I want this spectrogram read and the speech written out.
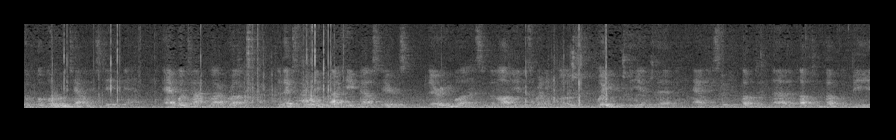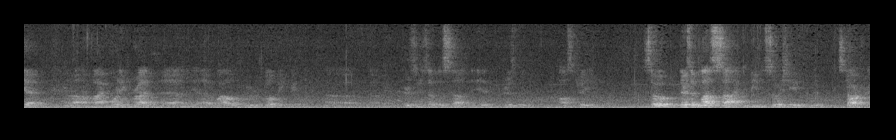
what, what hotel you staying at? And what time do I run? The next morning when I came downstairs, there he was in the lobby in his running clothes, waiting for me. And, uh, and so he pumped, uh, up and with me uh, on my morning run uh, uh, while we were filming uh, uh, Prisoners of the Sun in Brisbane, Australia. So there's a plus side to being associated with Star Trek.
